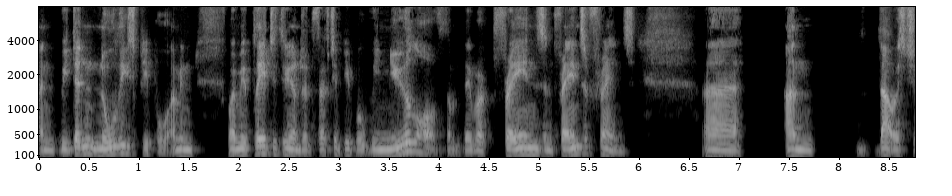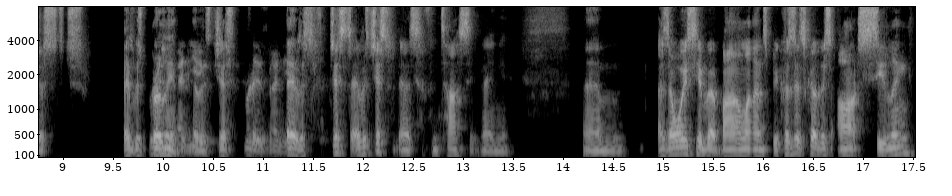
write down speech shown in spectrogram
and we didn't know these people. I mean, when we played to 350 people, we knew a lot of them. They were friends and friends of friends. Uh, and that was just, it was brilliant. It was just, it was just, it was just, it was a fantastic venue. Um, as I always say about Barrowlands, because it's got this arch ceiling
